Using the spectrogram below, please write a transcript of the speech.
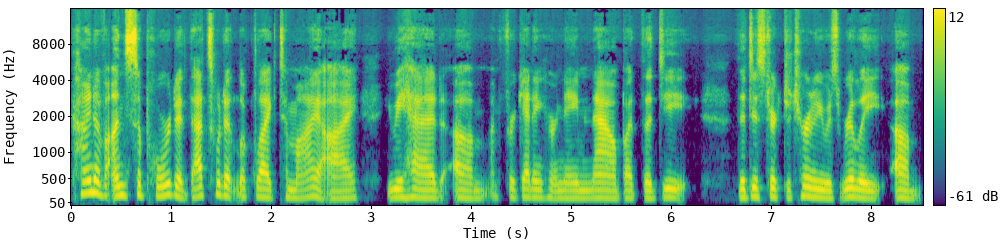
kind of unsupported. That's what it looked like to my eye. We had um, I'm forgetting her name now, but the D, the district attorney was really um,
